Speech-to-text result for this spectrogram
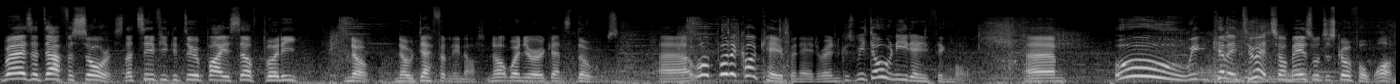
Where's a Dilophosaurus? Let's see if you can do it by yourself, buddy. No, no, definitely not. Not when you're against those. Uh, we'll put a Concavenator in because we don't need anything more. Um, ooh, we can kill it into it, so I may as well just go for one.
